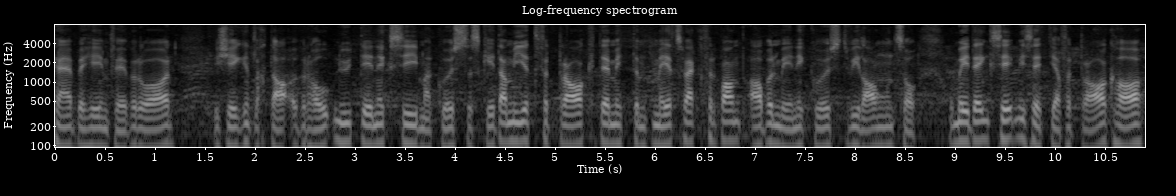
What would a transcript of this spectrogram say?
haben, hier im Februar, war eigentlich da überhaupt nichts drin. Man wusste, es gibt einen Mietvertrag mit dem Mehrzweckverband, aber wir nicht gewusst, wie lange und so. Und wir haben dann gesehen, wir sollten einen Vertrag haben,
